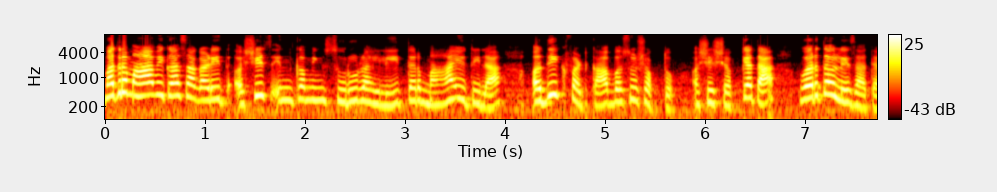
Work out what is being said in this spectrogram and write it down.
मात्र महाविकास आघाडीत अशीच इन्कमिंग सुरू राहिली तर महायुतीला अधिक फटका बसू शकतो अशी शक्यता वर्तवली जाते.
